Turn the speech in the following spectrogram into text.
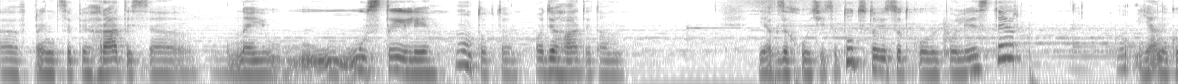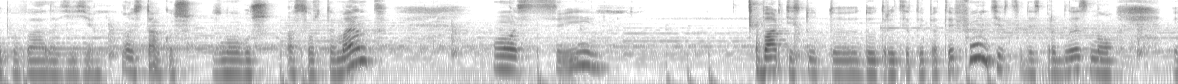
е, в принципі, гратися нею у стилі. Ну, тобто одягати там як захочеться. Тут 100% поліестер. Ну, я не купувала її. Ось також знову ж асортимент. Ось і вартість тут е, до 35 фунтів, це десь приблизно е,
